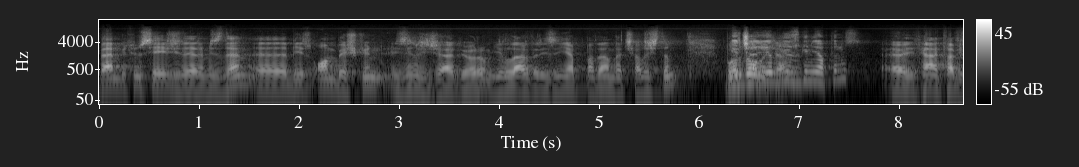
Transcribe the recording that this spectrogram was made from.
Ben bütün seyircilerimizden e, bir 15 gün izin rica ediyorum. Yıllardır izin yapmadan da çalıştım. Burada Geçen yıl olacağım. 100 gün yaptınız. Evet, yani tabii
